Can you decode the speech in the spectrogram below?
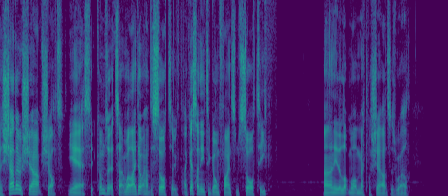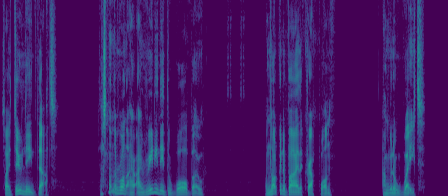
The Shadow Sharp Shot. Yes, it comes at a time... Well, I don't have the Sawtooth. I guess I need to go and find some Saw Teeth. And I need a lot more metal shards as well. So I do need that. That's not the one. I, I really need the War Bow. I'm not going to buy the crap one. I'm going to wait.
